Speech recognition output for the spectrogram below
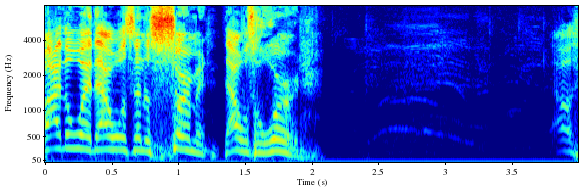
By the way, that wasn't a sermon, that was a word. That was,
